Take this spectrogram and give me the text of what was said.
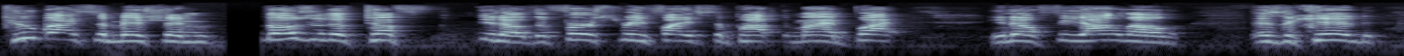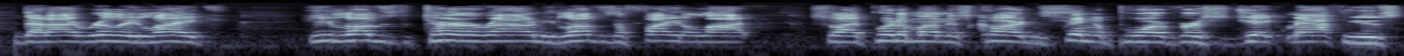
two by submission. Those are the tough, you know, the first three fights that pop to mind. But, you know, Fialho is the kid that I really like. He loves to turn around, he loves to fight a lot. So I put him on this card in Singapore versus Jake Matthews.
